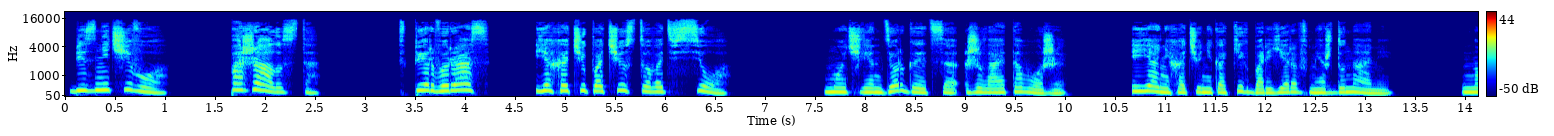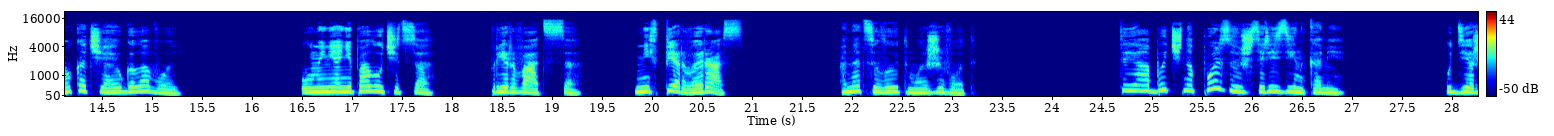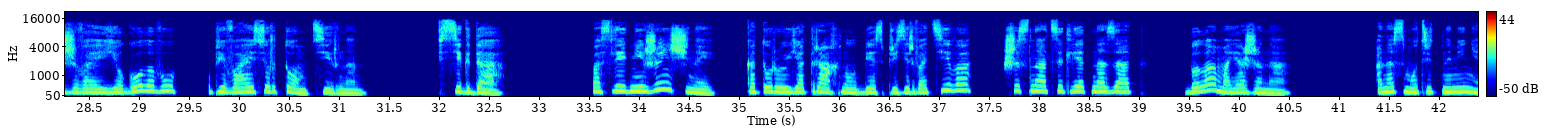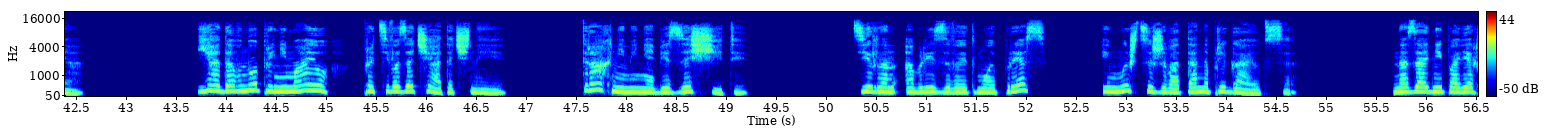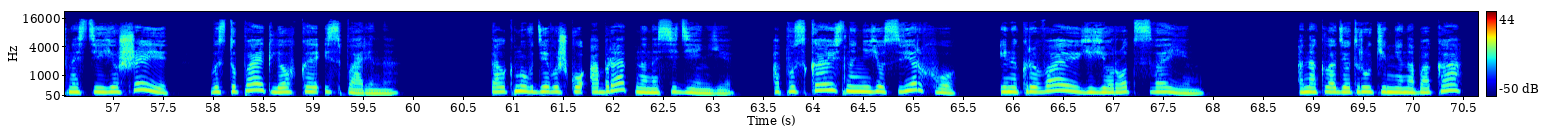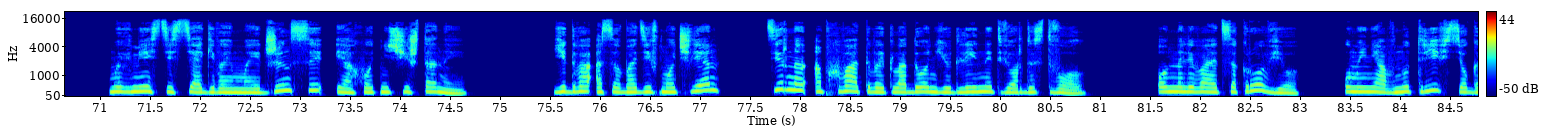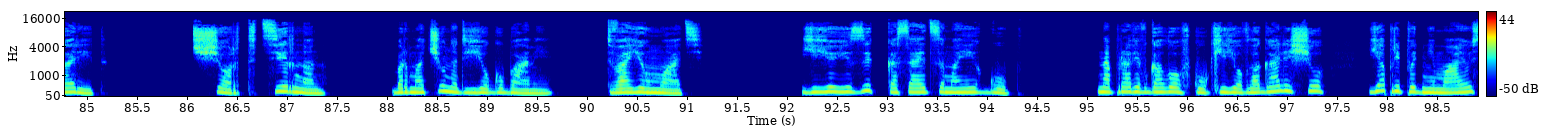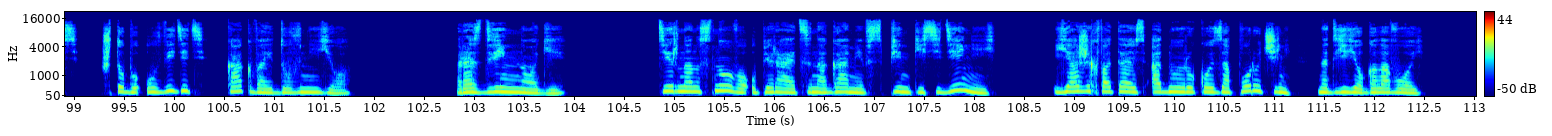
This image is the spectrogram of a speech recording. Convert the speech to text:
«Без ничего. Пожалуйста. В первый раз я хочу почувствовать все». Мой член дергается, желая того же. И я не хочу никаких барьеров между нами. Но качаю головой. У меня не получится прерваться. Не в первый раз. Она целует мой живот. Ты обычно пользуешься резинками? Удерживая ее голову, упиваясь ртом Тирнан. Всегда. Последней женщиной, которую я трахнул без презерватива 16 лет назад, была моя жена. Она смотрит на меня. Я давно принимаю противозачаточные. Трахни меня без защиты. Тирнан облизывает мой пресс, и мышцы живота напрягаются. На задней поверхности ее шеи выступает легкая испарина. Толкнув девушку обратно на сиденье, опускаюсь на нее сверху и накрываю ее рот своим. Она кладет руки мне на бока, мы вместе стягиваем мои джинсы и охотничьи штаны. Едва освободив мой член, Тирнан обхватывает ладонью длинный твердый ствол. Он наливается кровью, у меня внутри все горит. Черт, Тирнан! Бормочу над ее губами. Твою мать! Ее язык касается моих губ. Направив головку к ее влагалищу, я приподнимаюсь, чтобы увидеть, как войду в нее. «Раздвинь ноги», Тирнан снова упирается ногами в спинки сидений. Я же хватаюсь одной рукой за поручень над ее головой,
